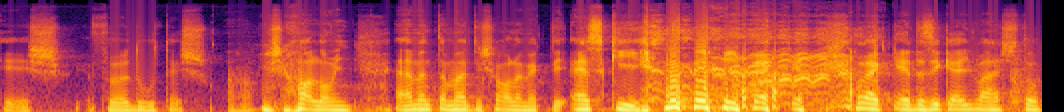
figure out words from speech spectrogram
és földút, és, Aha. és hallom, így elmentem, hát is hallom, hogy ez ki? Megkérdezik egymástól.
